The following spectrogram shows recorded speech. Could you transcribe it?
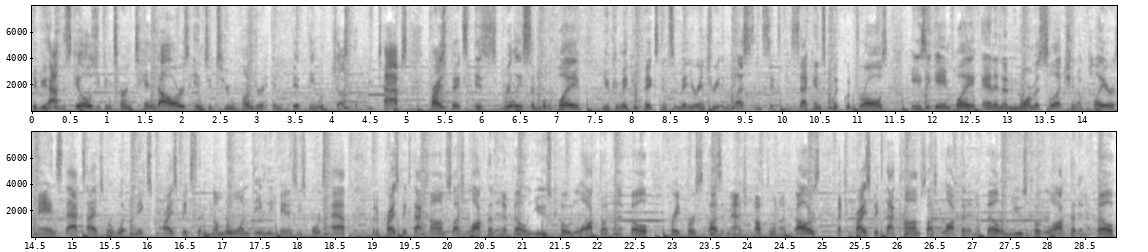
If you have the skills, you can turn $10 into 250 with just a few taps. Prize Picks is really simple to play play. You can make your picks and submit your entry in less than 60 seconds. Quick withdrawals, easy gameplay, and an enormous selection of players and stat types are what makes PrizePicks the number one daily fantasy sports app. Go to prizepicks.com slash NFL and use code LOCKEDONNFL for a first deposit match up to $100. That's prizepicks.com slash NFL and use code LOCKEDONNFL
